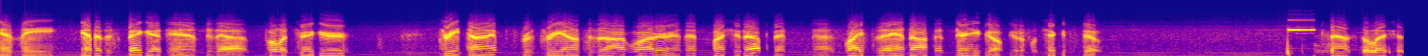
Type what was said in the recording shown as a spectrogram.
in the end of the spigot and uh, pull the trigger three times for three ounces of hot water and then mush it up and uh, slice the end off it. And there you go, beautiful chicken stew. Sounds delicious.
